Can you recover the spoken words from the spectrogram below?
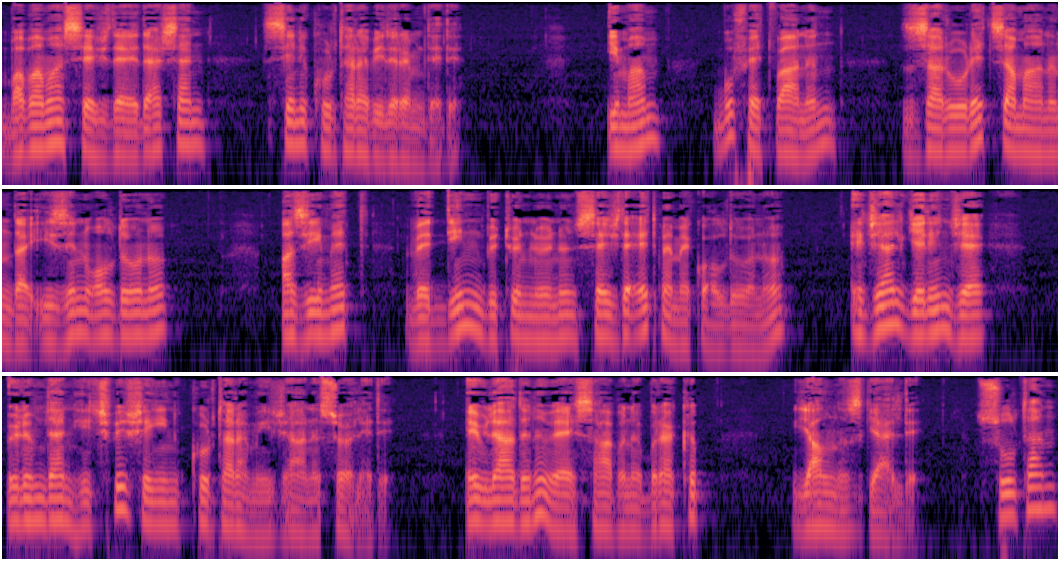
Babama secde edersen seni kurtarabilirim dedi. İmam bu fetvanın zaruret zamanında izin olduğunu, azimet ve din bütünlüğünün secde etmemek olduğunu, ecel gelince ölümden hiçbir şeyin kurtaramayacağını söyledi. Evladını ve hesabını bırakıp yalnız geldi. Sultan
